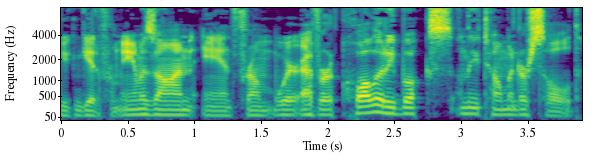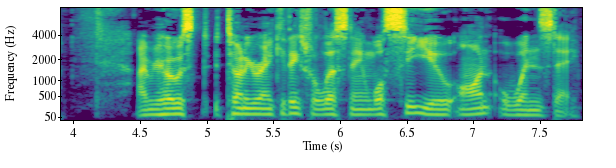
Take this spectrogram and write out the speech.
You can get it from Amazon and from wherever quality books on the atonement are sold. I'm your host, Tony Reinke. Thanks for listening. We'll see you on Wednesday.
